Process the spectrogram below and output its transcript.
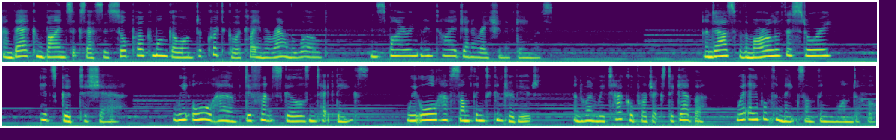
and their combined successes saw Pokemon go on to critical acclaim around the world, inspiring an entire generation of gamers. And as for the moral of this story, it's good to share. We all have different skills and techniques. We all have something to contribute, and when we tackle projects together, we're able to make something wonderful.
